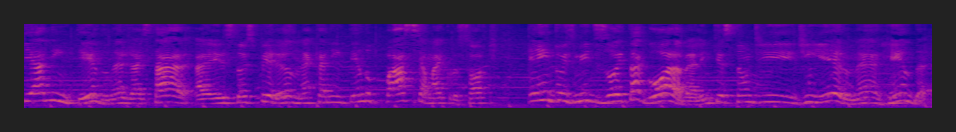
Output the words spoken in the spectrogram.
que a Nintendo, né, já está, eles estão esperando, né, que a Nintendo passe a Microsoft em 2018 agora, velho, em questão de dinheiro, né, renda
